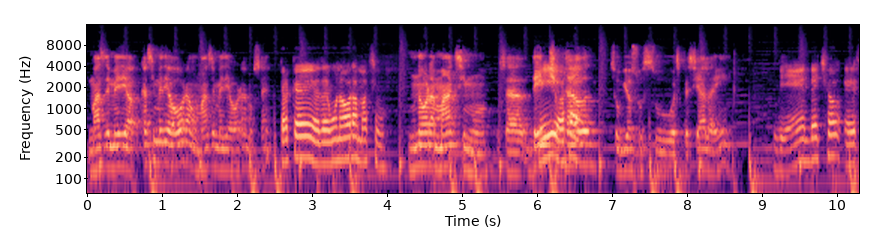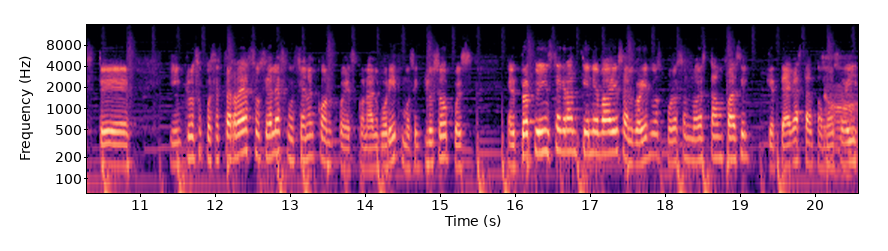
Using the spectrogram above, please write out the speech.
más de media, casi media hora o más de media hora, no sé. Creo que de una hora máximo. Una hora máximo. O sea, Dave Chappelle subió su, especial ahí. Bien, de hecho, este, incluso pues estas redes sociales funcionan con, pues, con algoritmos. Incluso pues el propio Instagram tiene varios algoritmos, por eso no es tan fácil que te hagas tan famoso ahí.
